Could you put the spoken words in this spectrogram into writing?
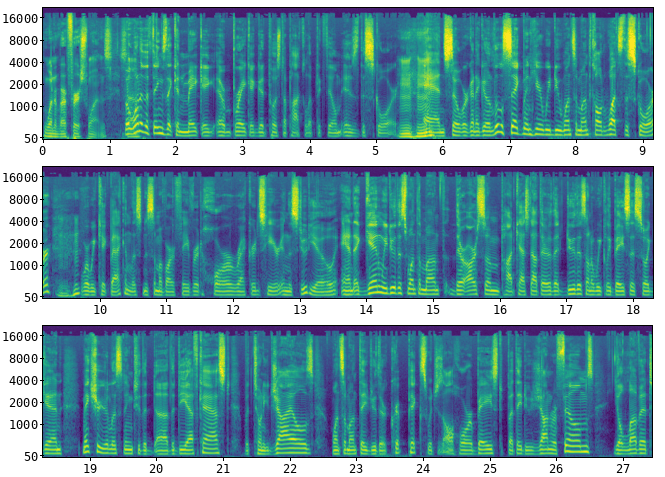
one of our first ones. But one of the things that can make a or break a good post-apocalyptic film is the score. Mm-hmm. And so we're going to go a little segment here we do once a month called "What's the Score," Mm-hmm. where we kick back and listen to some of our favorite horror records here in the studio. And again, we do this once a month. There are some podcasts out there that do this on a weekly basis. So again, make sure you're listening to the uh, the DF Cast with Tony Giles. Once a month, they do their Crypt Picks, which is all horror based, but they do genre films. You'll love it.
